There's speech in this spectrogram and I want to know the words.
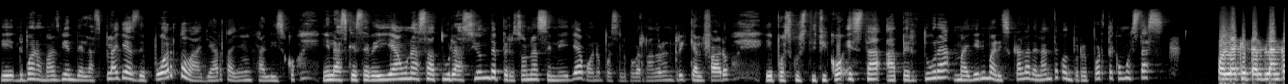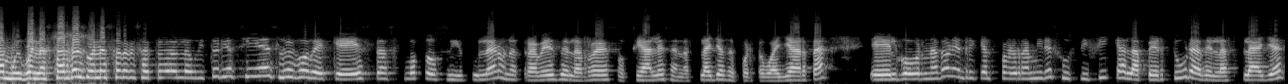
eh, bueno, más bien de las playas de Puerto Vallarta, allá en Jalisco, en las que se veía una saturación de personas en ella, bueno, pues el gobernador Enrique Alfaro eh, pues justificó esta apertura. Mayeli Mariscal, adelante con tu reporte, ¿cómo estás? Hola, ¿qué tal Blanca? Muy buenas tardes, buenas tardes a todo el auditorio. Así es, luego de que estas fotos circularon a través de las redes sociales en las playas de Puerto Vallarta, el gobernador Enrique Alfaro Ramírez justifica la apertura de las playas,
